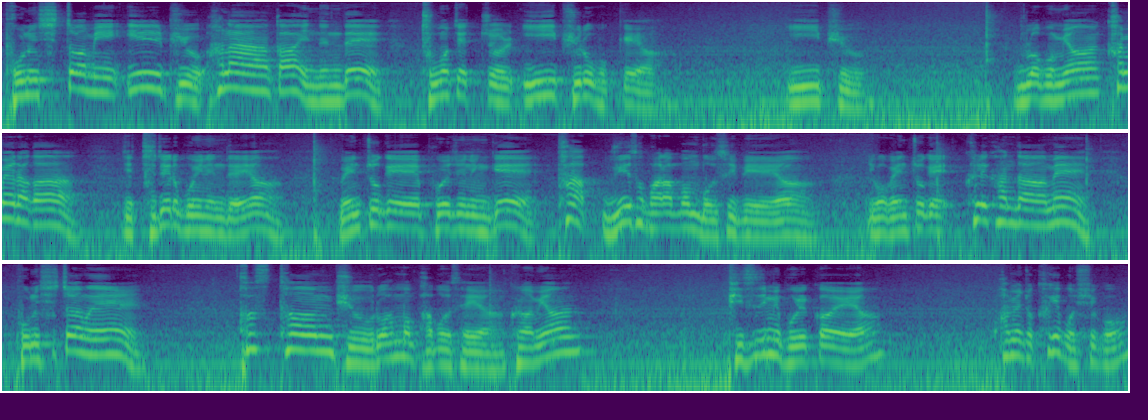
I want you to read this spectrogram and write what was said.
보는 시점이 1뷰 하나가 있는데 두 번째 줄 2뷰로 볼게요. 2뷰 눌러보면 카메라가 이제 두 대로 보이는데요. 왼쪽에 보여지는 게 탑 위에서 바라본 모습이에요. 이거 왼쪽에 클릭한 다음에 보는 시점을 커스텀 뷰로 한번 봐보세요. 그러면 비스듬히 보일 거예요. 화면 좀 크게 보시고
